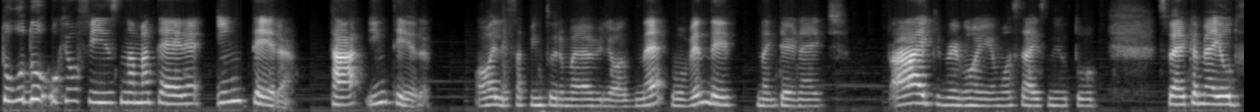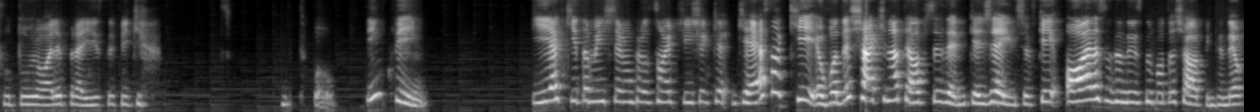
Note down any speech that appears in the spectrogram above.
tudo o que eu fiz na matéria inteira, tá? Inteira. Olha essa pintura maravilhosa, né? Vou vender na internet. Ai, que vergonha mostrar isso no YouTube. Espero que a minha eu do futuro olhe para isso e fique muito bom. Enfim. E aqui também a gente teve uma produção artística, que, que é essa aqui, eu vou deixar aqui na tela pra vocês verem, porque, gente, eu fiquei horas fazendo isso no Photoshop, entendeu?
